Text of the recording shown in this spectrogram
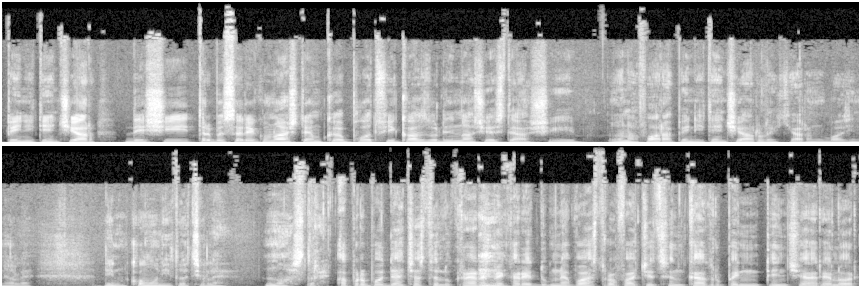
penitenciar, deși trebuie să recunoaștem că pot fi cazuri din acestea și în afara penitenciarului, chiar în bazinele din comunitățile noastre. Apropo de această lucrare pe care dumneavoastră o faceți în cadrul penitenciarelor,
